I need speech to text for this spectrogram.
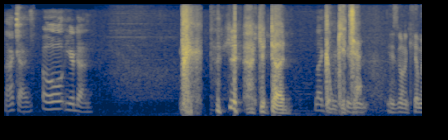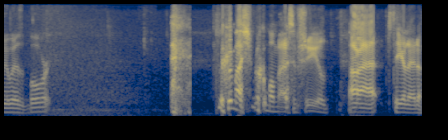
That guy's. Oh, you're done. You're you're done. Like Go get ya. He's gonna kill me with his bulwark. Look at my look at my massive shield. All right. See you later.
